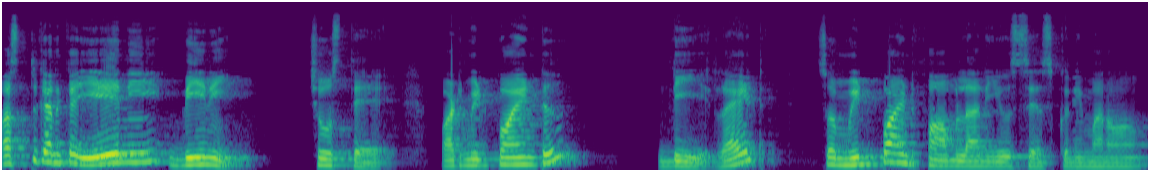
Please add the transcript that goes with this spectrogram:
First కనుక ఏని బీని చూస్తే వాటి mid point D right? So mid point ఫార్ములాని యూస్ చేసుకుని మనం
